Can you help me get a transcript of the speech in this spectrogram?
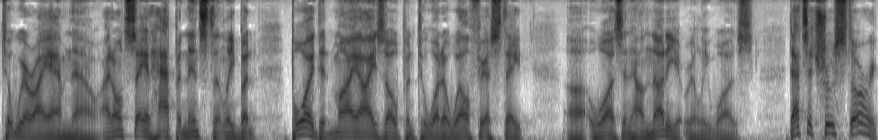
to where I am now. I don't say it happened instantly, but boy, did my eyes open to what a welfare state uh, was and how nutty it really was. That's a true story.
